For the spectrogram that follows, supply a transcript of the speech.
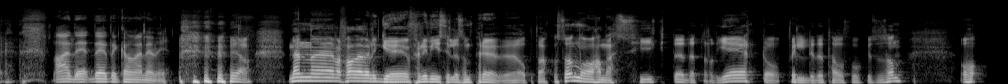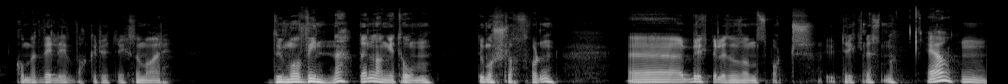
Nei, det, det, det kan jeg være enig i. ja. Men uh, i hvert fall det er veldig gøy, for de viser liksom prøveopptak og sånn, og han er sykt eh, detaljert og veldig detaljfokus og sånn. Og kom med et veldig vakkert uttrykk som var Du må vinne den lange tonen. Du må slåss for den. Uh, brukte liksom sånn sportsuttrykk, nesten. da. Ja. Mm.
